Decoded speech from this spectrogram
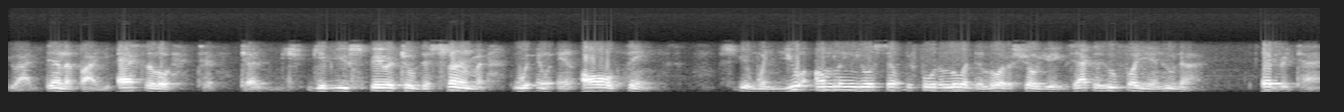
You identify. You ask the Lord to, to give you spiritual discernment in, in all things. When you're humbling yourself before the Lord, the Lord will show you exactly who for you and who not. Every time.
